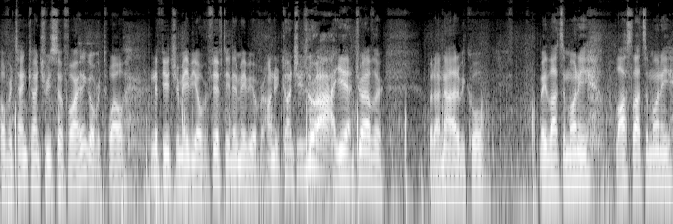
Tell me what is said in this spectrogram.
over 10 countries so far, I think over 12. In the future, maybe over 50, then maybe over 100 countries. Ah, yeah, traveler. But uh, no, that'll be cool made lots of money, lost lots of money.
